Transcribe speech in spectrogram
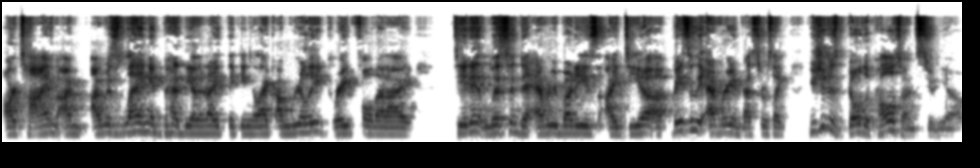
our time. I'm, I was laying in bed the other night thinking like, I'm really grateful that I didn't listen to everybody's idea. Basically, every investor was like, you should just build a Peloton studio.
